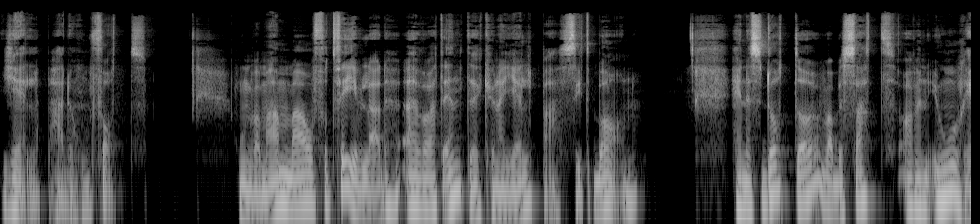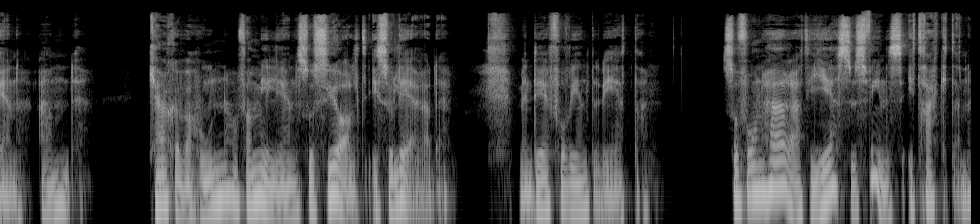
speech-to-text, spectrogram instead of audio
hjälp hade hon fått. Hon var mamma och förtvivlad över att inte kunna hjälpa sitt barn. Hennes dotter var besatt av en oren ande. Kanske var hon och familjen socialt isolerade, men det får vi inte veta. Så får hon höra att Jesus finns i trakten.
